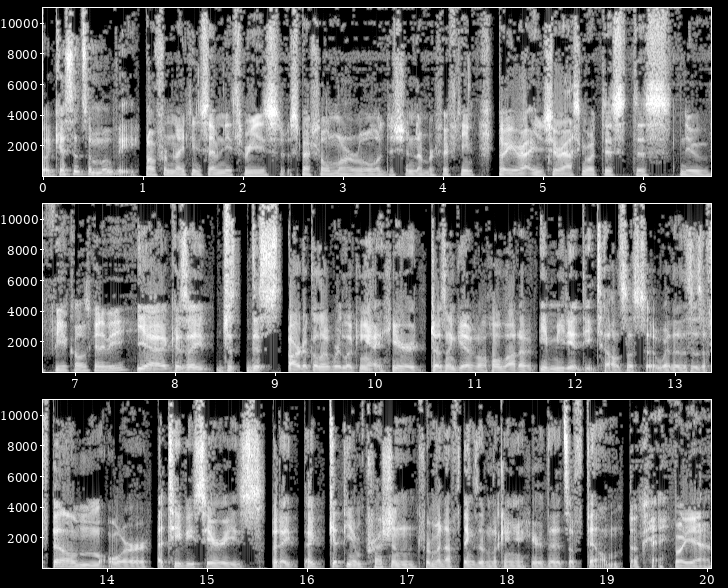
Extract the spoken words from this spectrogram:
So I guess it's a movie. Well, from 1973's special Marvel edition number 15. So you're, you're asking what this, this new vehicle is going to be? Yeah, because I just this article that we're looking at here doesn't give a whole lot of immediate details as to whether this is a film or a TV series, but I, I get the impression from enough things I'm looking at here that it's a film. Okay. Well, yeah,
